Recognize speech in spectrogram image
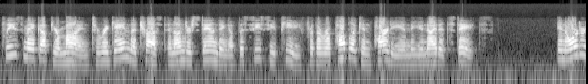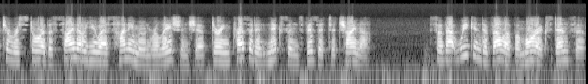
Please make up your mind to regain the trust and understanding of the CCP for the Republican Party in the United States. In order to restore the Sino-US honeymoon relationship during President Nixon's visit to China, so that we can develop a more extensive,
